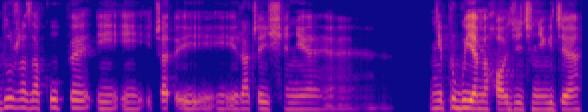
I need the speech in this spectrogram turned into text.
duże zakupy i, i, i, cze- i, i raczej się nie, nie próbujemy chodzić nigdzie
